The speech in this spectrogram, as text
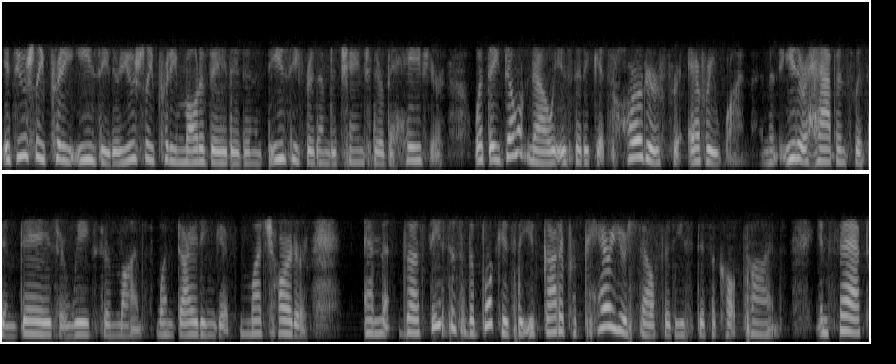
it's usually pretty easy. They're usually pretty motivated and it's easy for them to change their behavior. What they don't know is that it gets harder for everyone. And it either happens within days or weeks or months when dieting gets much harder. And the thesis of the book is that you've got to prepare yourself for these difficult times. In fact,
